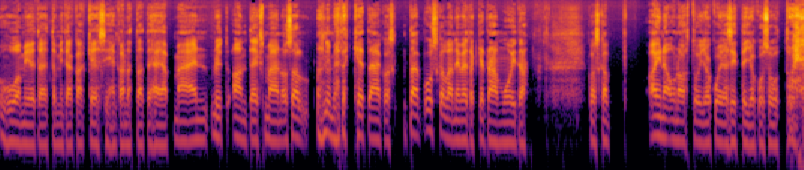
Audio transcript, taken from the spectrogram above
huomioita, että mitä kaikkea siihen kannattaa tehdä. Ja mä en nyt, anteeksi, mä en osaa nimetä ketään, koska, tai uskalla nimetä ketään muita, koska aina unohtuu joku ja sitten joku suuttui.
